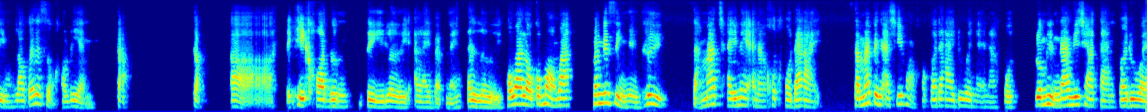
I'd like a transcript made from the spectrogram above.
ริง ๆ เราก็จะส่งเขาเรียน ไป take course ดนตรีเลยอะไรแบบนั้นกันเลย เพราะว่าเราก็มองว่ามันเป็นสิ่งหนึ่งที่สามารถใช้ในอนาคตเขาได้ สามารถเป็นอาชีพของเขาก็ได้ด้วยในอนาคต รวมถึงด้านวิชาการก็ด้วย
